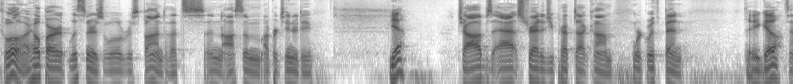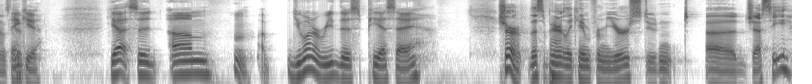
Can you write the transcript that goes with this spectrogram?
cool. I hope our listeners will respond. That's an awesome opportunity. Yeah, Jobs at strategyprep.com. Work with Ben. there you go. Sounds Thank good. you. Yeah, so um hmm, uh, do you want to read this PSA? Sure. This apparently came from your student, uh, Jesse.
